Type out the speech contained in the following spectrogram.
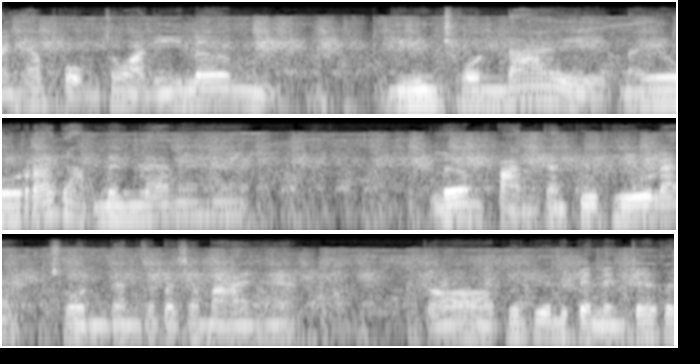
นะครับผมจังหวะนี้เริ่มยืนชนได้ในระดับหนึ่งแล้วนะฮะ เริ่มปั่นกันพิ้วๆและชนกันสบายๆฮะก็เพื่อนๆที่เป็นเลนเจอร์ก็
